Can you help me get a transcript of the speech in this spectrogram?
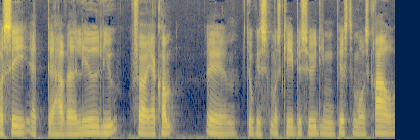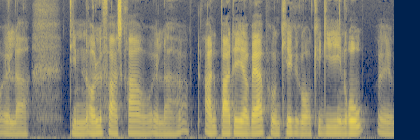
og se, at der har været levet liv, før jeg kom. Øh, du kan måske besøge din bedstemors grav, eller din oldefars grav, eller bare det at være på en kirkegård kan give en ro. Øh,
